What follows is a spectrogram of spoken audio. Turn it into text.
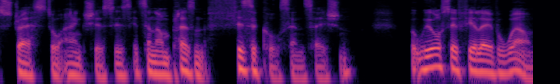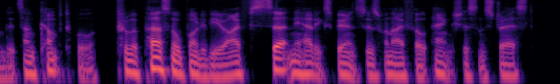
stressed or anxious is it's an unpleasant physical sensation, but we also feel overwhelmed. It's uncomfortable. From a personal point of view, I've certainly had experiences when I felt anxious and stressed.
